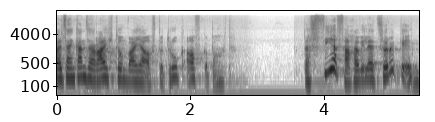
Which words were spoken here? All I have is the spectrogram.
Weil sein ganzer Reichtum war ja auf Betrug aufgebaut. Das Vierfache will er zurückgeben.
